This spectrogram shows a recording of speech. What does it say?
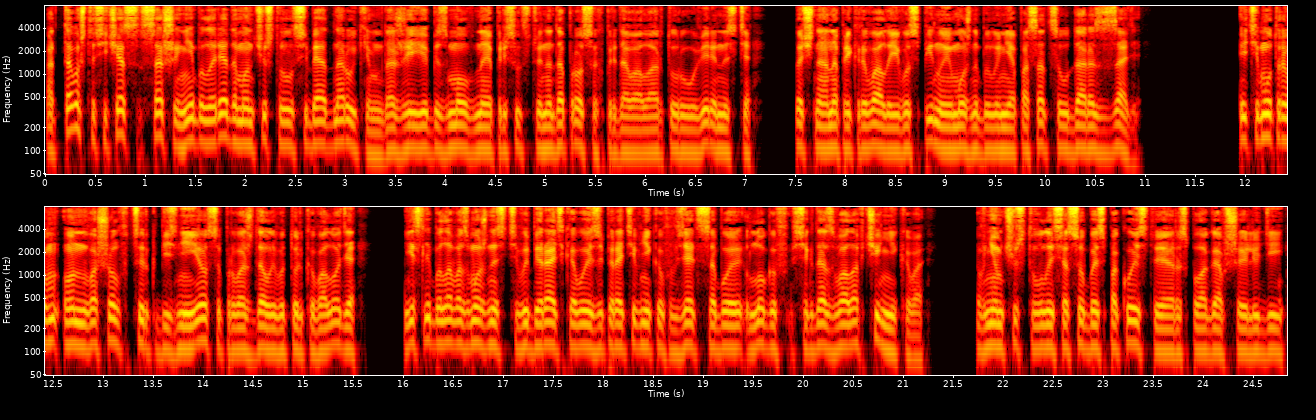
От того, что сейчас Саши не было рядом, он чувствовал себя одноруким, даже ее безмолвное присутствие на допросах придавало Артуру уверенности, точно она прикрывала его спину, и можно было не опасаться удара сзади. Этим утром он вошел в цирк без нее, сопровождал его только Володя. Если была возможность выбирать, кого из оперативников взять с собой, Логов всегда звал Овчинникова. В нем чувствовалось особое спокойствие, располагавшее людей.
